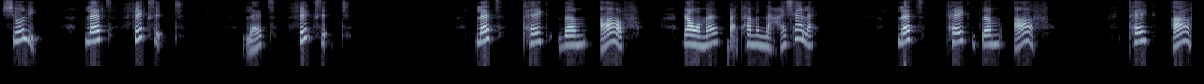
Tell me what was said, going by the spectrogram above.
修理。Let's fix it. Let's fix it. Let's take them off. 让我们把它们拿下来。Let's take them off. Take off，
